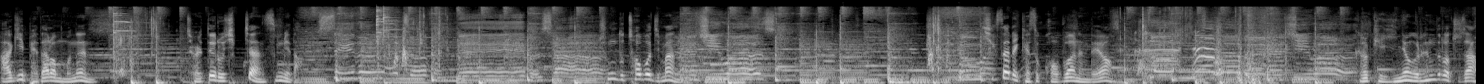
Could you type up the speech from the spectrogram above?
아기 배달 업무는 절대로 쉽지 않습니다. 춤도 춰보지만 And 식사를 계속 거부하는데요. and. 그렇게 인형을 흔들어주자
